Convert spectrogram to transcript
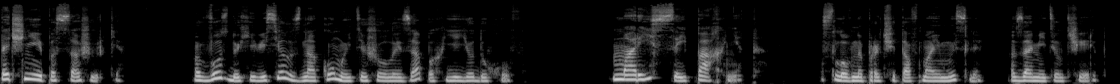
Точнее, пассажирки. В воздухе висел знакомый тяжелый запах ее духов. Мариссой пахнет, словно прочитав мои мысли, заметил череп.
